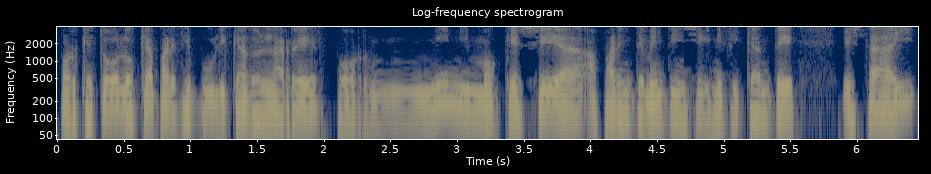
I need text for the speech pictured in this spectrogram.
Porque todo lo que aparece publicado en la red, por mínimo que sea aparentemente insignificante, está ahí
